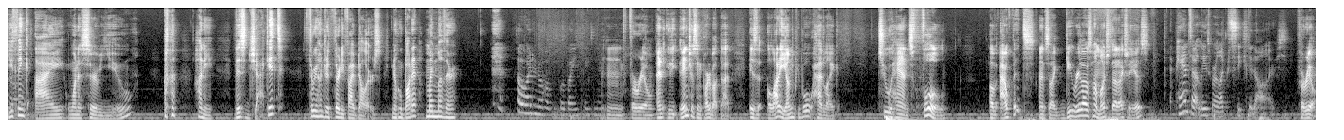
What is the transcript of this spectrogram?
You think I want to serve you? Honey, this jacket? $335. You know who bought it? My mother. Oh, I don't know how people are buying things in there. Mm, for real. And the interesting part about that is that a lot of young people had like two hands full of outfits. And it's like, do you realize how much that actually is? Pants at least were like sixty dollars. For real.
